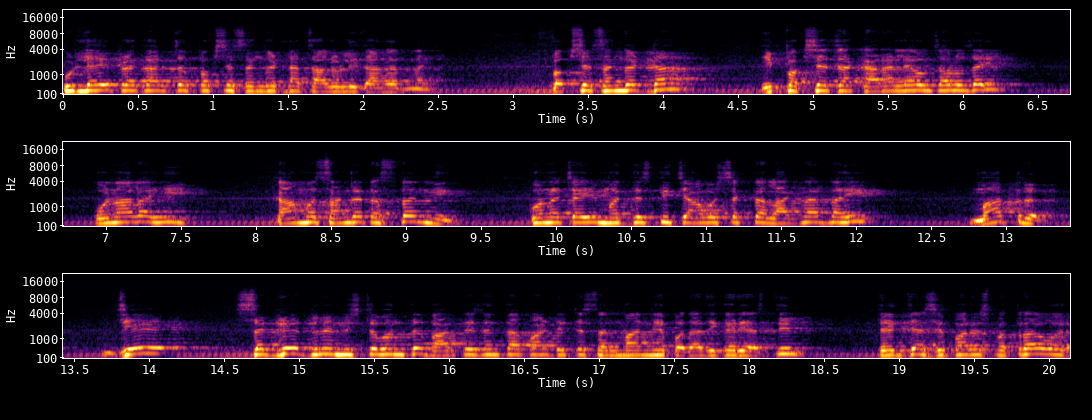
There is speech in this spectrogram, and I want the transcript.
कुठल्याही प्रकारचं पक्ष संघटना चालवली जाणार नाही. पक्ष संघटना ही पक्षाच्या कार्यालयावर चालू जाईल. कोणालाही कामं सांगत असताना कोणाच्याही मध्यस्थीची आवश्यकता लागणार नाही. मात्र जे सगळे जुने निष्ठवंत भारतीय जनता पार्टीचे सन्मान्य पदाधिकारी असतील त्यांच्या शिफारस पत्रावर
